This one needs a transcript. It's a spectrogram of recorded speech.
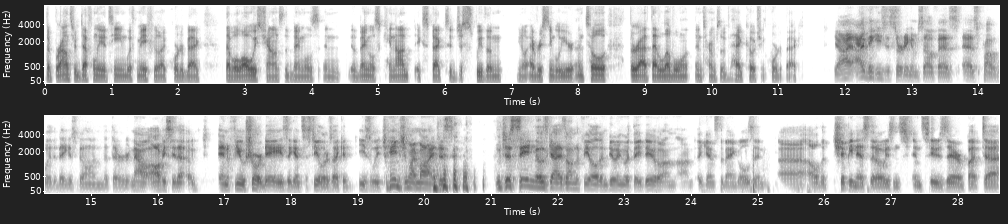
the Browns are definitely a team with Mayfield at quarterback that will always challenge the Bengals, and the Bengals cannot expect to just sweep them, you know, every single year until they're at that level in terms of head coach and quarterback. Yeah, I, I, think he's asserting himself as as probably the biggest villain that they're now. Obviously, that in a few short days against the Steelers, I could easily change my mind just just seeing those guys on the field and doing what they do on, on against the Bengals and uh, all the chippiness that always ensues there. But uh,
